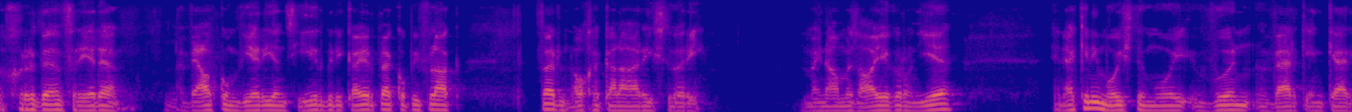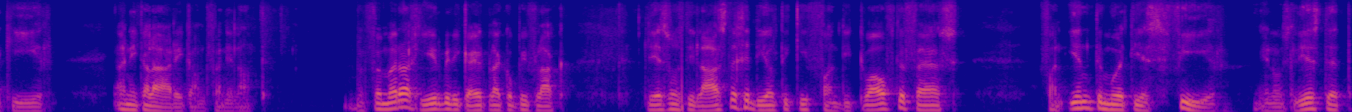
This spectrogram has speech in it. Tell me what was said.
Groete en vrede. Welkom weer eens hier by die kuierplek op die vlak vir nog 'n Kalahari storie. My naam is Haie Kronje en ek in die mooiste mooi woon, werk en kerk hier aan die Kalahari kant van die land. Vanmiddag hier by die kuierplek op die vlak lees ons die laaste gedeeltjie van die 12de vers van 1 Timoteus 4 en ons lees dit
